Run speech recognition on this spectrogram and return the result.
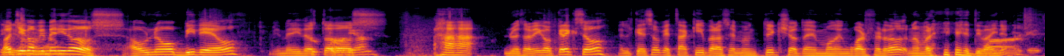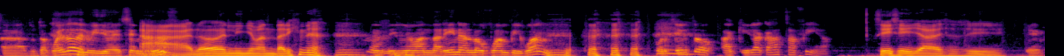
Hola chicos, bienvenidos a un nuevo video. Bienvenidos Tutorial. todos. a nuestro amigo Crexo, el queso, que está aquí para hacerme un trickshot en Modern Warfare 2. No, hombre, ¿te imaginas? ¿Tú te acuerdas del vídeo ese en? Claro, el niño mandarina. El niño mandarina en los 1v1. Por cierto, aquí la caja está fija. Sí, sí, ya, eso sí. Qué,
